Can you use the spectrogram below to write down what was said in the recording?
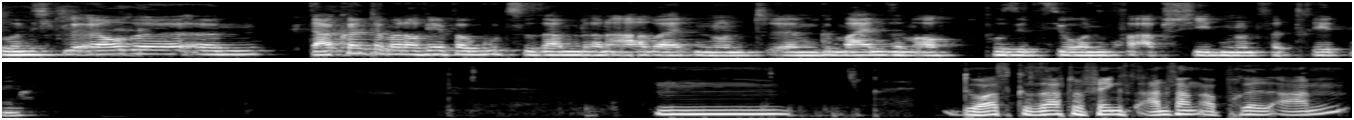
Und ich glaube, ähm, da könnte man auf jeden Fall gut zusammen dran arbeiten und ähm, gemeinsam auch Positionen verabschieden und vertreten. Mm, du hast gesagt, du fängst Anfang April an.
